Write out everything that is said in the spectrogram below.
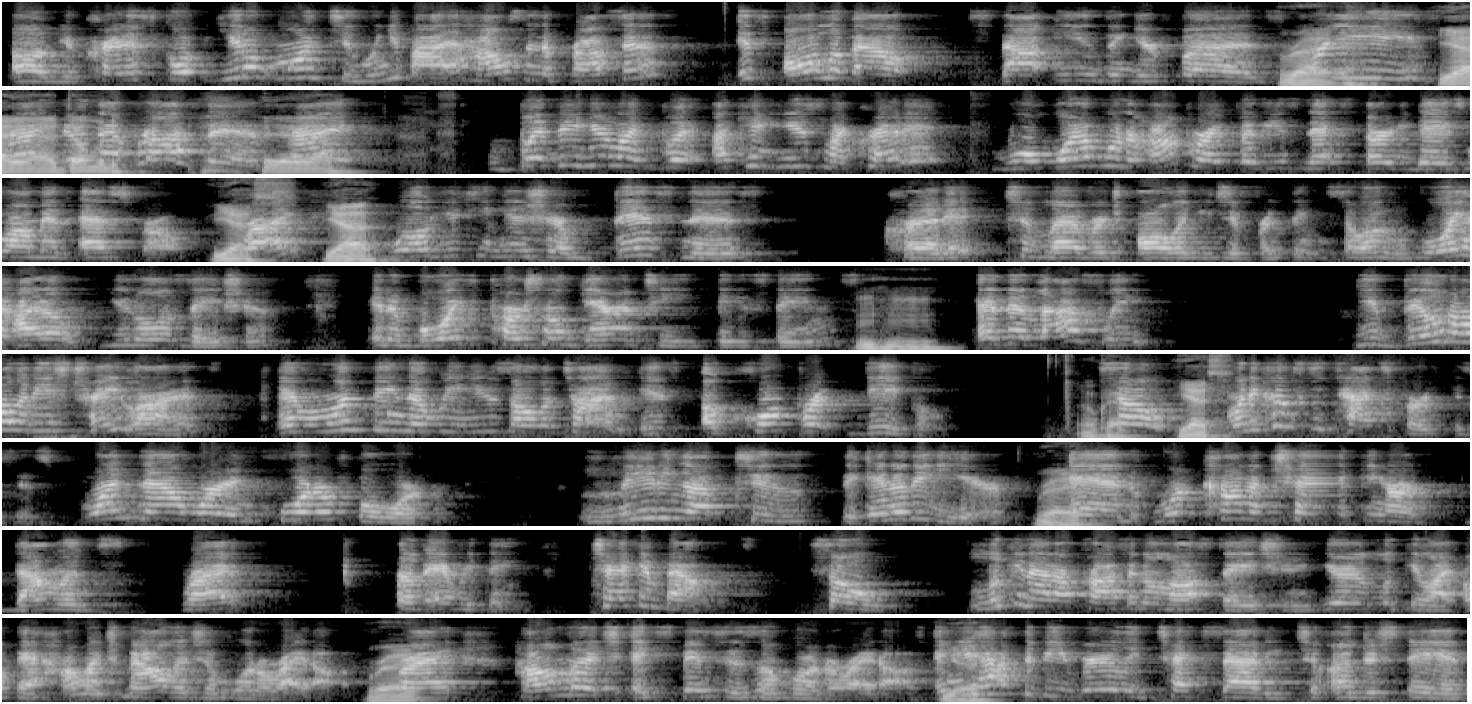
of your credit score. You don't want to. When you buy a house in the process, it's all about stop using your funds. Right. Yeah, right? yeah, There's don't- that process, Yeah, yeah. right? But then you're like, but I can't use my credit. Well, what I'm going to operate for these next 30 days while I'm in escrow, Yes. right? Yeah. Well, you can use your business credit to leverage all of these different things. So avoid high utilization. It avoids personal guarantee these things. Mm-hmm. And then lastly, you build all of these trade lines. And one thing that we use all the time is a corporate vehicle. Okay. So yes. when it comes to tax purposes, right now we're in quarter four, leading up to the end of the year, Right. and we're kind of checking our balance, right, of everything. Check and balance. So looking at our profit and loss station, you're looking like, okay, how much mileage I'm going to write off, Right. How much expenses I'm going to write off, and you have to be really tech savvy to understand.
